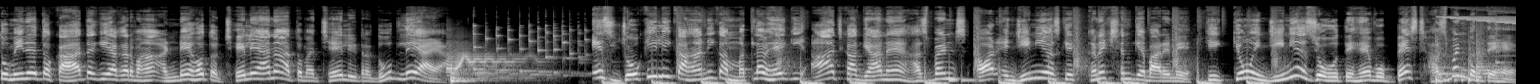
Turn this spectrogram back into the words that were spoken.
तुम्ही तो कहा था कि अगर वहाँ अंडे हो तो छह ले आना तो मैं छह लीटर दूध ले आया। इस जोकीली कहानी का मतलब है कि आज का ज्ञान है हस्बैंड्स और इंजीनियर्स के कनेक्शन के बारे में कि क्यों इंजीनियर्स जो होते हैं वो बेस्ट हस्बैंड बनते हैं।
